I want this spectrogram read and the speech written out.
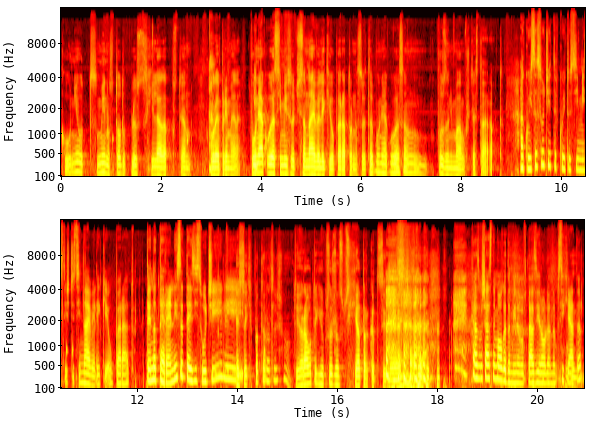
клони от минус 100 до плюс 1000 постоянно. Поне при мене. Понякога си мисля, че съм най-велики оператор на света, понякога съм позанимавам въобще с тази работа. А кои са случаите, в които си мислиш, че си най-великият оператор? Те на терен ли са тези случаи или... Е, всеки път е различно. Тия работи ги обсъждам с психиатърката си. Не... Казваш, аз не мога да мина в тази роля на психиатър.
